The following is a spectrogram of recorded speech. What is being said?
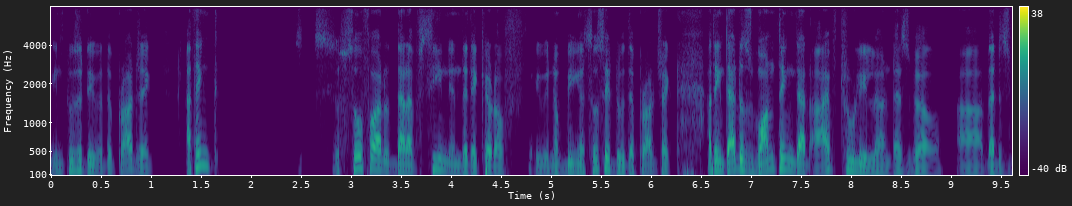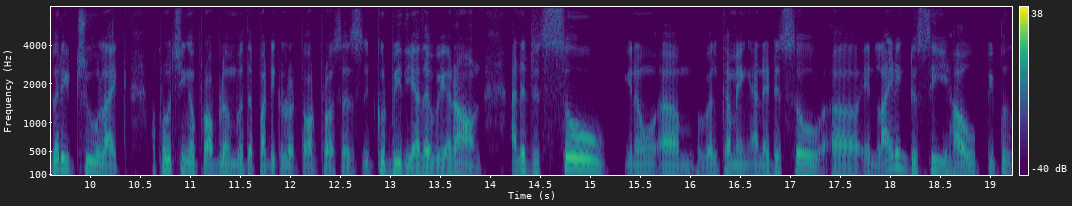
inclusivity of the project, I think so far that I've seen in the decade of you know being associated with the project, I think that is one thing that I've truly learned as well. Uh, that is very true. Like approaching a problem with a particular thought process, it could be the other way around, and it is so you know um, welcoming and it is so uh, enlightening to see how people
